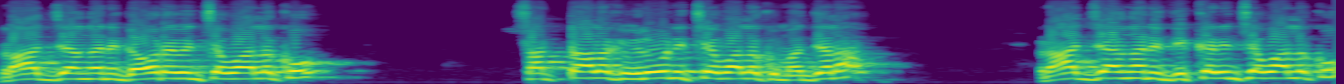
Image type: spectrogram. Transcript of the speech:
రాజ్యాంగాన్ని గౌరవించే వాళ్ళకు చట్టాలకు విలువనిచ్చే వాళ్ళకు మధ్యలా రాజ్యాంగాన్ని ధిక్కరించే వాళ్ళకు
